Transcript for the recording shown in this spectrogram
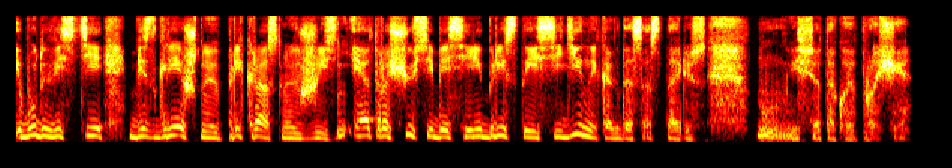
И буду вести безгрешную, прекрасную жизнь, и отращу себе серебристые седины, когда состарюсь. Ну, и все такое прочее.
